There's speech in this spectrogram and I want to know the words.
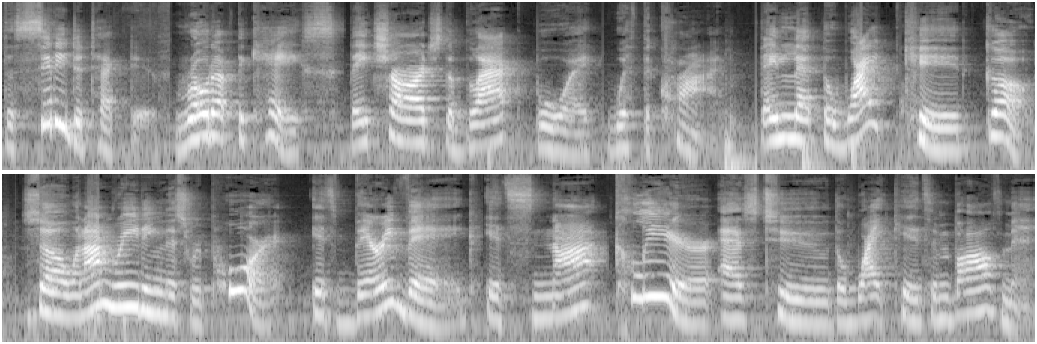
the city detective wrote up the case, they charged the black boy with the crime. They let the white kid go. So when I'm reading this report, it's very vague. It's not clear as to the white kid's involvement.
